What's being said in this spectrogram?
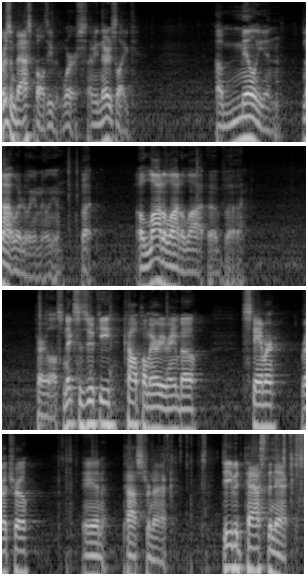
Prism basketball is even worse. I mean, there's like a million, not literally a million, but a lot, a lot, a lot of uh, parallels. Nick Suzuki, Kyle Palmieri Rainbow, Stammer Retro, and Pastrnak. David Pastrnak.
